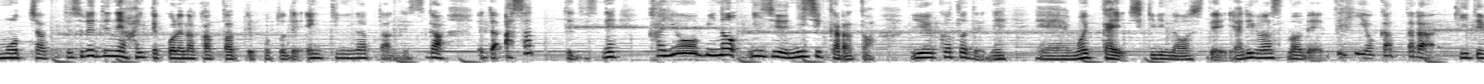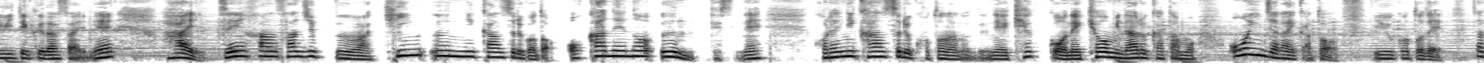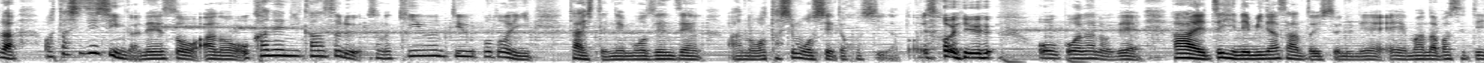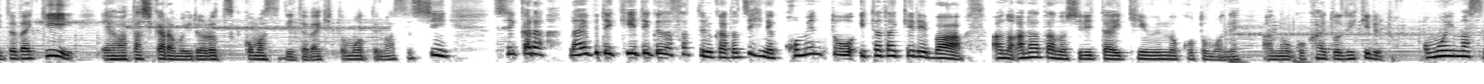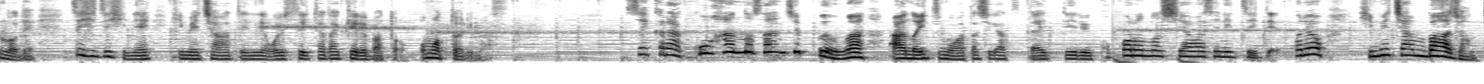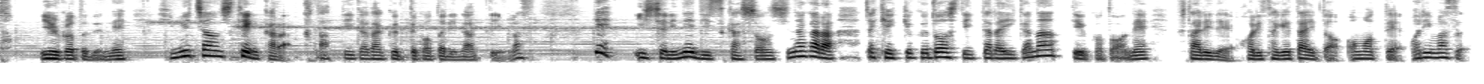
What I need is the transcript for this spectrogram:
思っちゃって、それでね、入ってこれなかったっていうことで延期になったんですが、えっと、あさってですね、火曜日の22時からということでね、えー、もう一回仕切り直してやりますので、ぜひよかったら聞いてみてくださいね。はい。前半30分は金運に関すること、お金の運ですね。これに関することなのでね、結構ね、興味のある方も多いんじゃないかということで、ただ、私自身がね、そう、あの、お金に関する、その金運っていうことに対してね、ねもう全然、あの、私も教えてほしいなと、そういう方向なので、はい、ぜひね、皆さんと一緒にね、えー、学ばせていただき、えー、私からもいろいろ突っ込ませていただきと思ってますし、それから、ライブで聞いてくださってる方、ぜひね、コメントをいただければ、あの、あなたの知りたい金運のこともね、あの、ご回答できると思思いますので、ぜひぜひね、姫ちゃん宛てにね、お寄せいただければと思っております。それから後半の30分は、あの、いつも私が伝えている心の幸せについて、これを姫ちゃんバージョンということでね、姫ちゃん視点から語っていただくってことになっています。で、一緒にね、ディスカッションしながら、じゃあ結局どうしていったらいいかなっていうことをね、二人で掘り下げたいと思っております。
